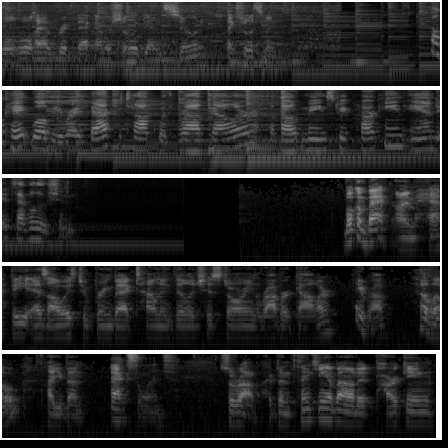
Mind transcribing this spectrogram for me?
We'll, we'll have Rick back on the show again soon. Thanks for listening. Okay, we'll be right back to talk with Rob Goller about Main Street parking and its evolution. Welcome back. I'm happy as always to bring back town and village historian Robert Goller. Hey Rob, Hello. how you been? Excellent. So Rob, I've been thinking about it. Parking.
